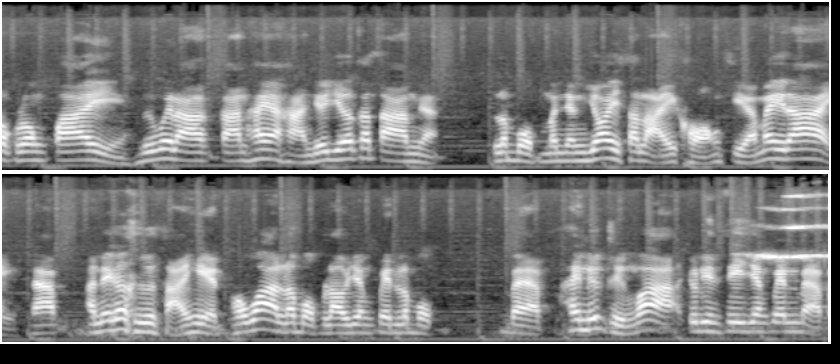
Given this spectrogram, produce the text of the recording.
ตกลงไป หรือเวลาการให้อาหารเยอะๆก็ตามเนี่ยระบบมันยังย่อยสลายของเสียไม่ได้นะครับ อันนี้ก็คือสาเหตุ เพราะว่าระบบเรายังเป็นระบบแบบให้นึกถึงว่าจุลินทรีย์ยังเป็นแบบ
